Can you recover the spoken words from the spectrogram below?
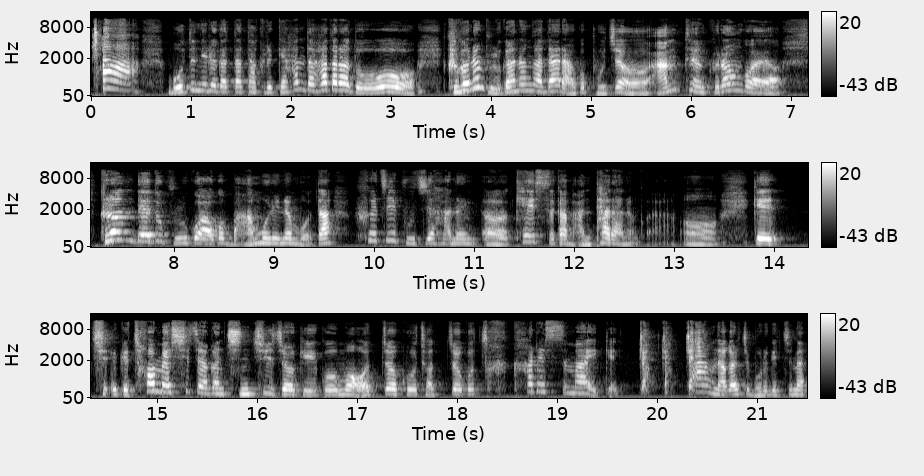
차 모든 일을 갖다 다 그렇게 한다 하더라도 그거는 불가능하다라고 보죠. 암튼 그런 거예요. 그런데도 불구하고 마무리는 뭐다 흐지부지하는 어, 케이스가 많다라는 거야. 어, 이게 이렇게 처음에 시작은 진취적이고 뭐 어쩌고 저쩌고 참 카리스마 있게 쫙쫙쫙 나갈지 모르겠지만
